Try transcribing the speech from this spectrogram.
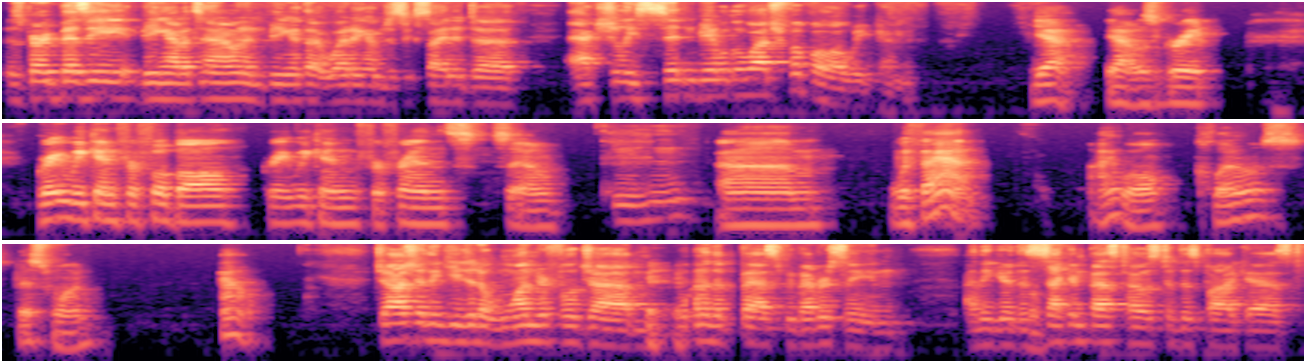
It was very busy being out of town and being at that wedding. I'm just excited to actually sit and be able to watch football all weekend. Yeah, yeah, it was a great, great weekend for football. Great weekend for friends. So, hmm um, with that, I will close this one out. Josh, I think you did a wonderful job. One of the best we've ever seen. I think you're the second best host of this podcast.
